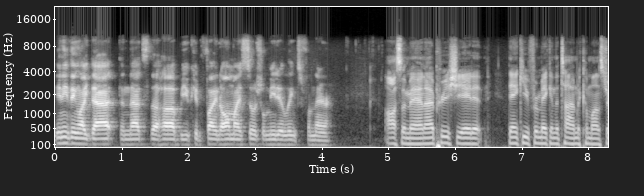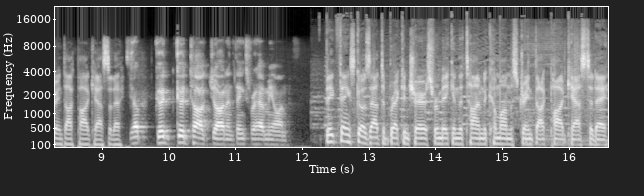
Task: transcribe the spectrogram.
anything like that, then that's the hub. You can find all my social media links from there. Awesome, man. I appreciate it. Thank you for making the time to come on Strength Doc podcast today. Yep. Good good talk, John, and thanks for having me on. Big thanks goes out to Bret Contreras for making the time to come on the Strength Doc podcast today.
